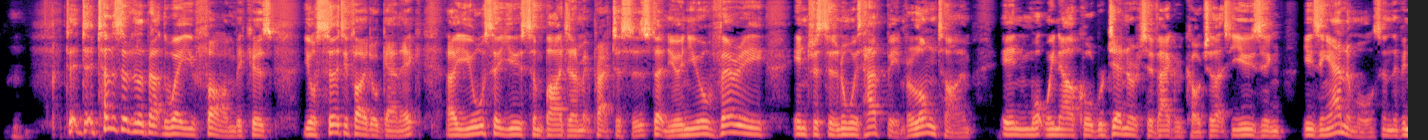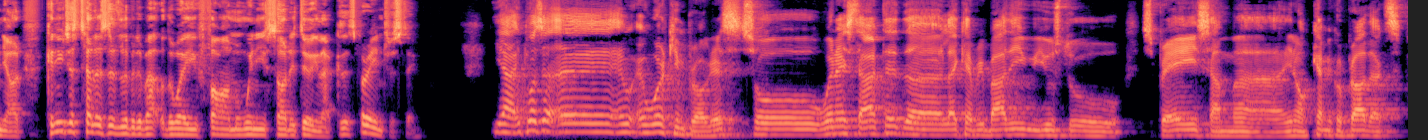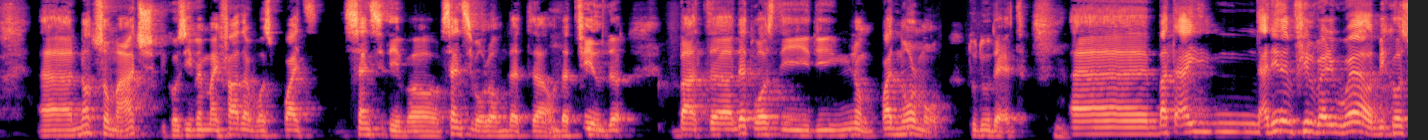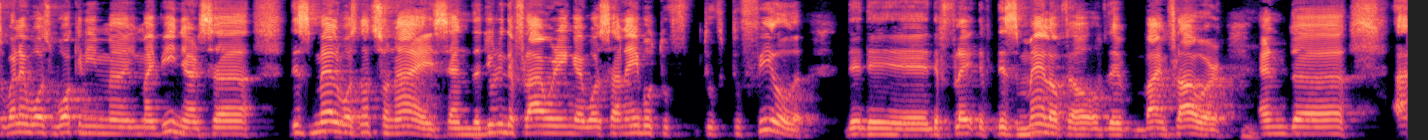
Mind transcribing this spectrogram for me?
T- t- tell us a little about the way you farm because you're certified organic. Uh, you also use some biodynamic practices, don't you? And you're very interested and always have been for a long time in what we now call regenerative agriculture. That's using using animals in the vineyard. Can you just tell us a little bit about the way you farm and when you started doing that? Because it's very interesting. Yeah, it was a, a, a work in progress. So when I started, uh, like everybody, we used to spray some, uh, you know, chemical products. Uh, not so much because even my father was quite sensitive or sensible on that uh, on that field. But uh, that was the, the you know quite normal to do that. Uh, but I I didn't feel very well because when I was walking in my, in my vineyards, uh, the smell was not so nice, and during the flowering, I was unable to f- to, to feel the the the, fla- the, the smell of the, of the vine flower, and uh,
